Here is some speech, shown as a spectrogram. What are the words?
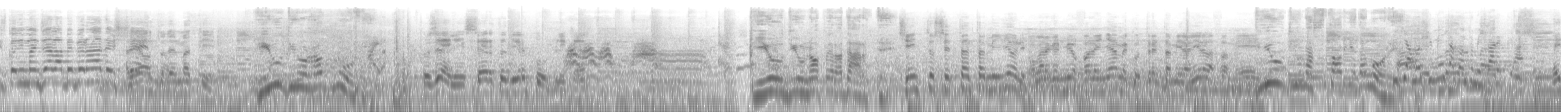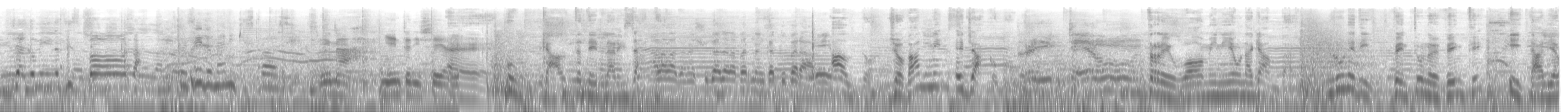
finisco di mangiare la peperonata e Alle scendo. 8 del mattino. Più di un road movie, Cos'è l'inserto di Repubblica? più di un'opera d'arte, 170 milioni. Ma guarda che il mio falegname con 30.000 lire la fa meglio. più di una storia d'amore. Siamo cimenta quanto mi pare piace. E Giacomino si sposa. Così domani ti sposi. Sì, ma niente di serio. È un cult della risata. lavato un'asciugata la perna anche a duperare. Aldo, Giovanni e Giacomo. Tre uomini e una gamba. Lunedì 21 e 20, Italia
